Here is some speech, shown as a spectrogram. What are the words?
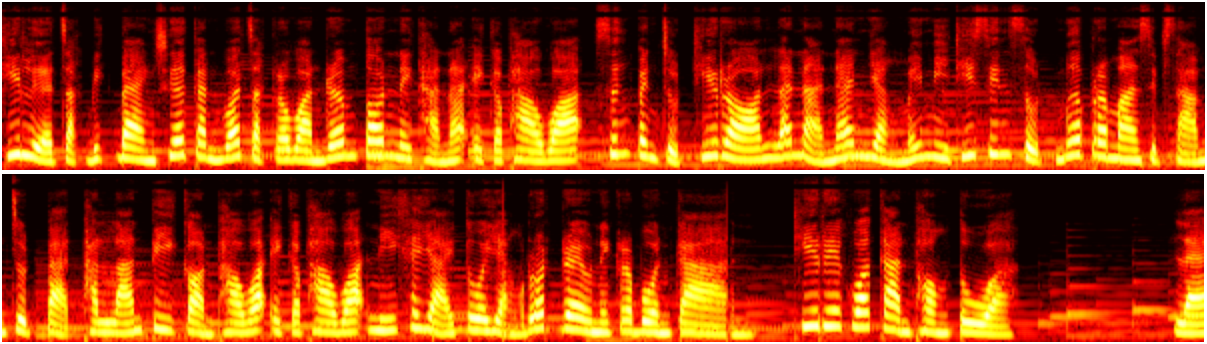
ที่เหลือจากบิ๊กแบงเชื่อกันว่าจักรวาลเริ่มต้นในฐานะเอกภาวะ ซึ่งเป็นจุดที่ร้อนและหนาแน่นอย่างไม่มีที่สิ้นสุดเมื่อประมาณ 13.8 พันล้านปีก่อนภาวะเอกภาวะนี้ขยายตัวอย่างรวดเร็วในกระบวนการ ที่เรียกว่าการพองตัว และ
